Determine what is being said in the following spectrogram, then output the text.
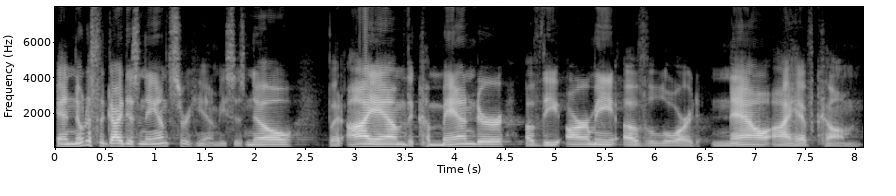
And notice the guy doesn't answer him. He says, No, but I am the commander of the army of the Lord. Now I have come.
